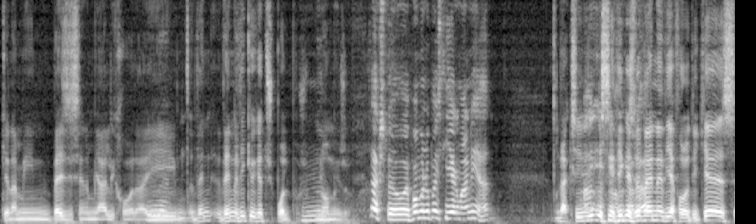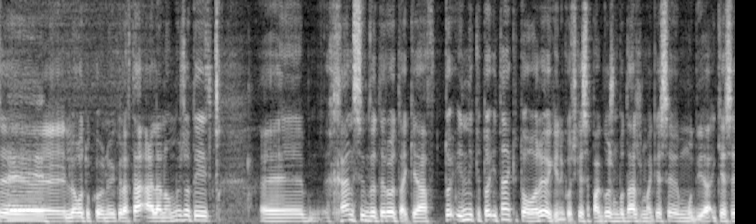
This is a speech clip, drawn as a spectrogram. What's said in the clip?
Και να μην παίζει σε μια άλλη χώρα. Ναι. Ή... Δεν, δεν είναι δίκαιο για τους υπόλοιπους, ναι. νομίζω. Εντάξει, το επόμενο πάει στη Γερμανία. Εντάξει, οι συνθήκες βέβαια είναι διαφορετικές ε... ε, λόγω του κορονοϊού και όλα αυτά, αλλά νομίζω ότι ε, χάνει συνδετερότητα. Και αυτό είναι και το, ήταν και το ωραίο γενικώ και σε παγκόσμιο πρωτάθλημα και σε, μουντια, και σε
